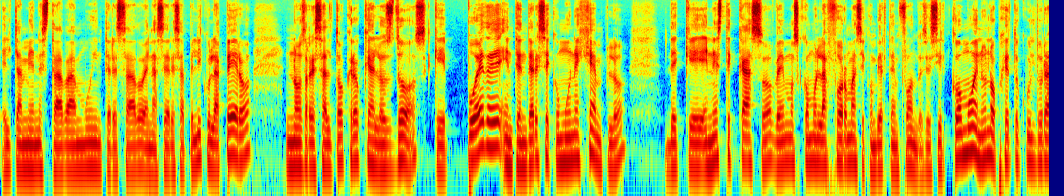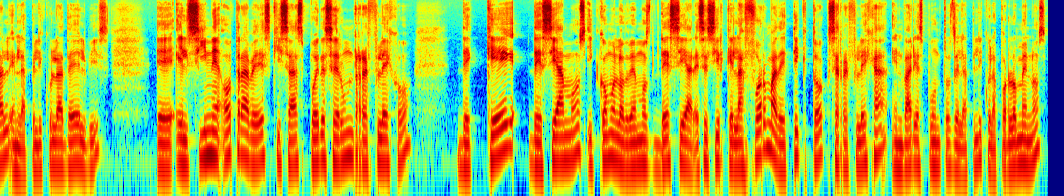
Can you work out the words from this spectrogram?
él también estaba muy interesado en hacer esa película, pero nos resaltó creo que a los dos que puede entenderse como un ejemplo de que en este caso vemos cómo la forma se convierte en fondo, es decir, cómo en un objeto cultural, en la película de Elvis, eh, el cine otra vez quizás puede ser un reflejo de qué deseamos y cómo lo debemos desear. Es decir, que la forma de TikTok se refleja en varios puntos de la película, por lo menos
